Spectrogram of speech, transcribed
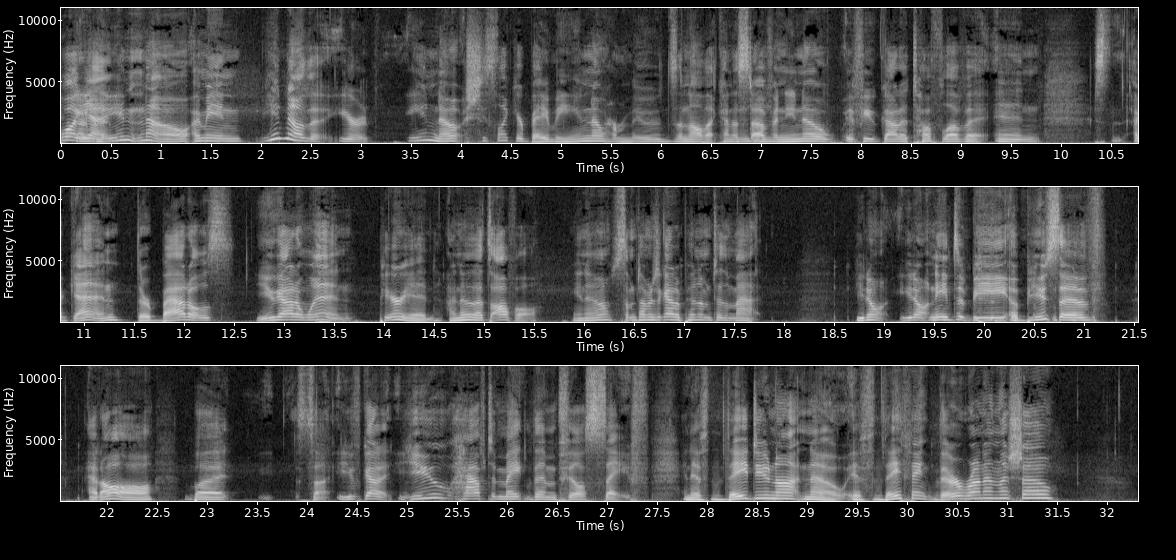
Well, I yeah, don't you know. I mean, you know that you're, you know, she's like your baby. You know her moods and all that kind of stuff, and you know if you got a tough love it. And again, they're battles. You got to win. Period. I know that's awful. You know, sometimes you got to pin them to the mat. You don't. You don't need to be abusive at all, but so you've got you have to make them feel safe and if they do not know if they think they're running the show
